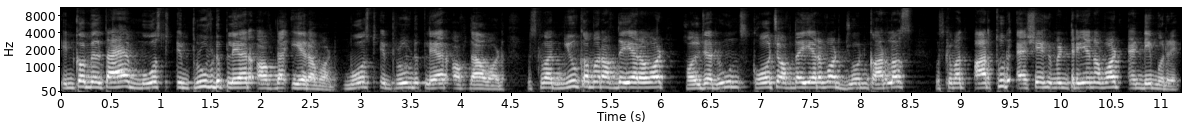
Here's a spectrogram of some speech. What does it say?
इनको मिलता है most improved player of the year award most improved player of the award उसके बाद newcomer of the year award Holger Rune coach of the year award Juan Carlos उसके बाद Arthur Ashe humanitarian award Andy Murray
